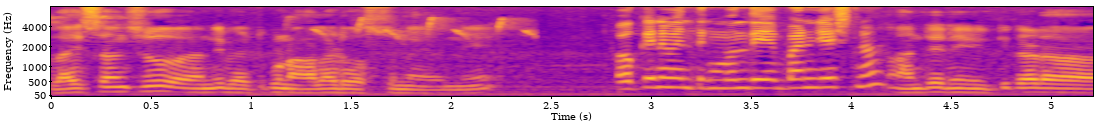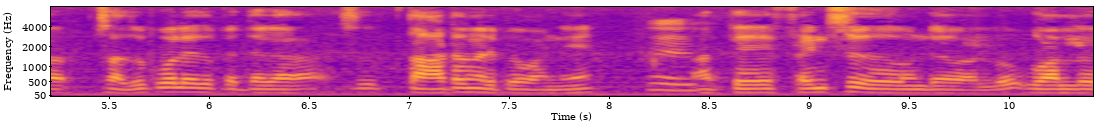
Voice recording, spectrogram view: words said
లైసెన్స్ అన్నీ పెట్టుకుని ఆల్రెడీ వస్తున్నాయి అన్నీ. ఓకే నువ్వు ఇంతకు ముందు ఏం పని చేసినావు? అంటే నేను ఇంటికాడ చదువుకోలేదు పెద్దగా తాట నడిపేవాడిని. అయితే ఫ్రెండ్స్ ఉండేవాళ్ళు వాళ్ళు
